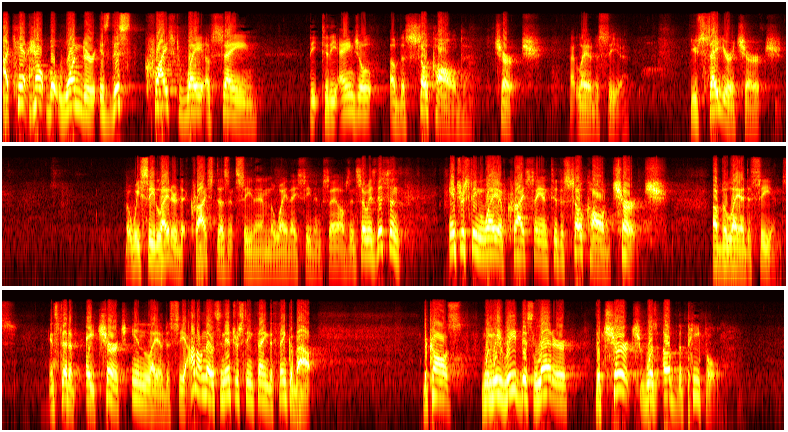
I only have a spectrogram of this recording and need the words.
I can't help but wonder is this Christ's way of saying the, to the angel of the so called church at Laodicea? You say you're a church, but we see later that Christ doesn't see them the way they see themselves. And so, is this an interesting way of Christ saying to the so called church of the Laodiceans instead of a church in Laodicea? I don't know. It's an interesting thing to think about because when we read this letter, the church was of the people,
